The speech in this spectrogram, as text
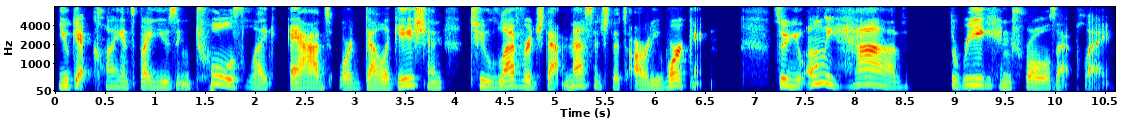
you get clients by using tools like ads or delegation to leverage that message that's already working. So you only have three controls at play.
